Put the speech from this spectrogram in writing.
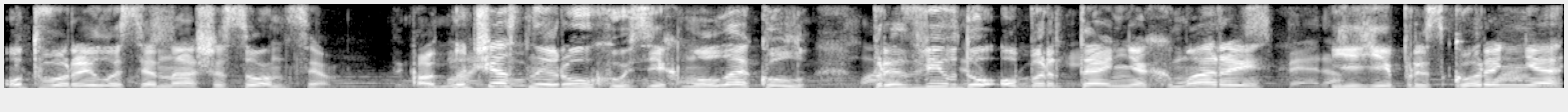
утворилося наше сонце. Одночасний рух усіх молекул призвів до обертання хмари, її прискорення,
